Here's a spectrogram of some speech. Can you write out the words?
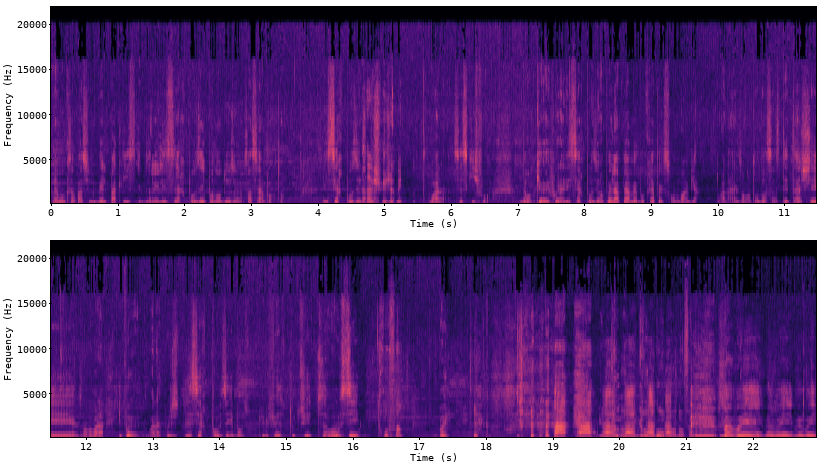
Vraiment que ça fasse une belle pâte lisse. Et vous allez laisser reposer pendant deux heures. Ça, c'est important. Laisser reposer la Ça, pâte. je fais jamais. Voilà, c'est ce qu'il faut. Donc euh, il faut la laisser reposer. On peut la faire, mais vos crêpes, elles sont moins bien. Voilà, elles ont tendance à se détacher. Elles ont, voilà. Il faut, voilà, il faut juste laisser reposer. Bon, si tu le fais tout de suite, ça va aussi. Trop fin. Oui, d'accord. Une, gr- une grande gourmande en fait. bah oui, bah oui, bah oui.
